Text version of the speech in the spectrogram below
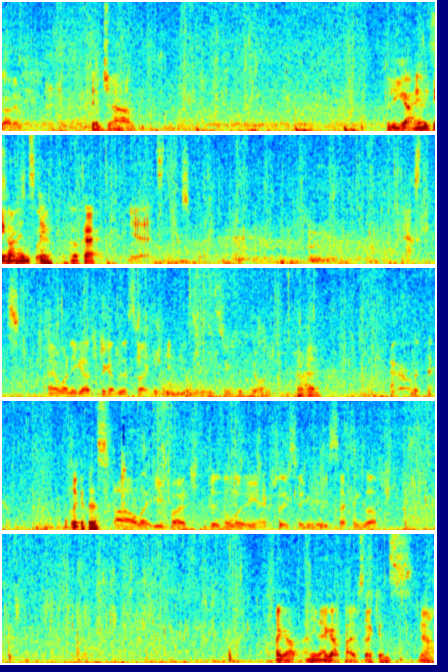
Got him. Good job. What do you got? Anything on Instinct's instinct? Okay. Yeah, instincts. But... Bastards. Hey, why don't you guys pick up this so I can keep using instinct if you want? Go ahead. Look at this. I'll let you both do the looting actually so you can get your seconds up. I got. I mean, I got five seconds now.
